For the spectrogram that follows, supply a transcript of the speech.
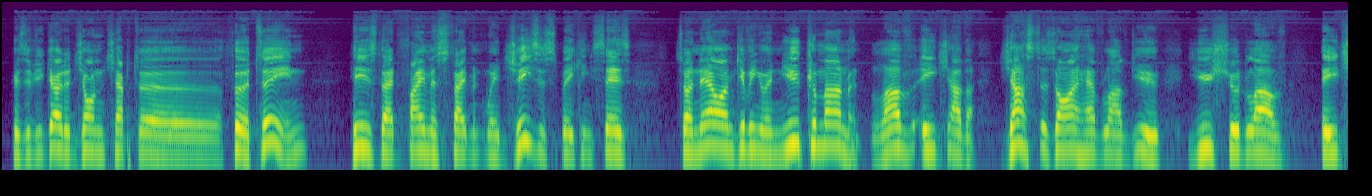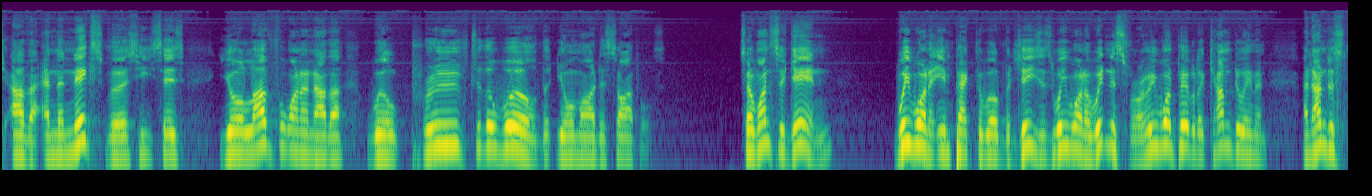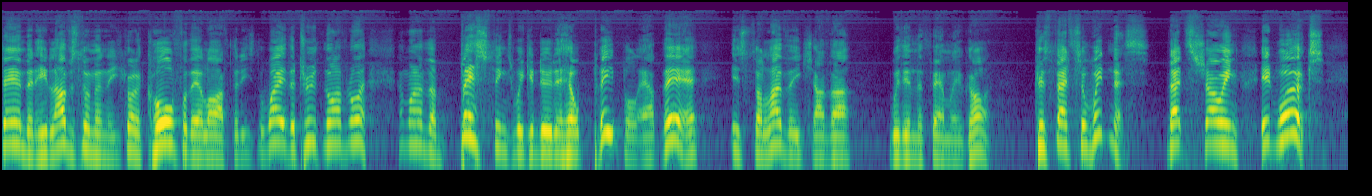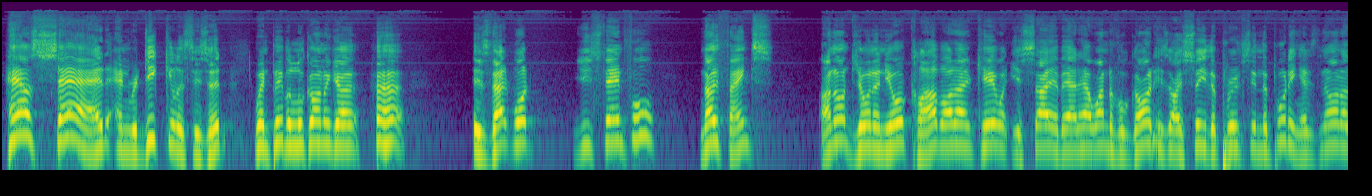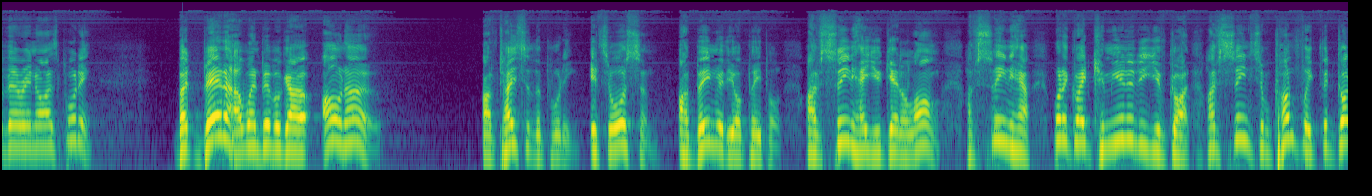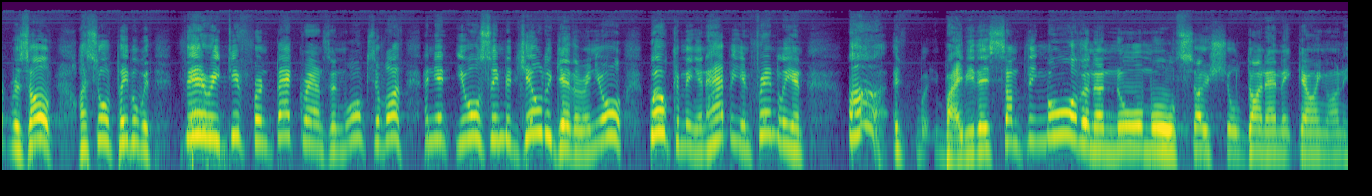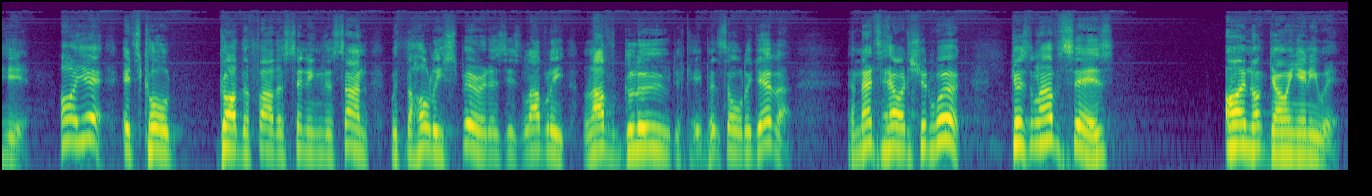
Because if you go to John chapter 13, here's that famous statement where Jesus speaking says, So now I'm giving you a new commandment love each other. Just as I have loved you, you should love each other. And the next verse, he says, Your love for one another will prove to the world that you're my disciples. So once again, we want to impact the world for Jesus. We want to witness for him. We want people to come to him and, and understand that he loves them and he's got a call for their life, that he's the way, the truth, and the life. And, all and one of the best things we can do to help people out there is to love each other within the family of God. Because that's a witness. That's showing it works. How sad and ridiculous is it when people look on and go, is that what you stand for? No thanks. I'm not joining your club. I don't care what you say about how wonderful God is. I see the proofs in the pudding. It's not a very nice pudding. But better when people go, oh no, I've tasted the pudding. It's awesome. I've been with your people. I've seen how you get along. I've seen how, what a great community you've got. I've seen some conflict that got resolved. I saw people with very different backgrounds and walks of life, and yet you all seem to gel together and you're all welcoming and happy and friendly. And ah, it, maybe there's something more than a normal social dynamic going on here. Oh, yeah, it's called God the Father sending the Son with the Holy Spirit as his lovely love glue to keep us all together. And that's how it should work. Because love says, I'm not going anywhere.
